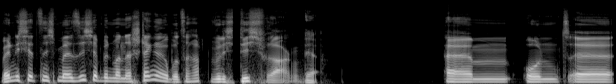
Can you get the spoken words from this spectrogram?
Wenn ich jetzt nicht mehr sicher bin, wann der Stenger Geburtstag hat, würde ich dich fragen. Ja. Ähm, und, äh,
